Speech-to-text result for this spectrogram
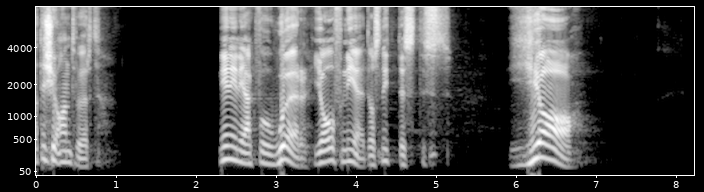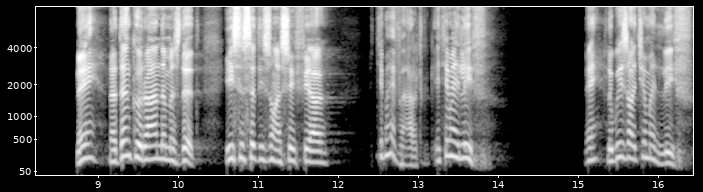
Wat is jou antwoord? Nee nee nee, ek wil hoor, ja of nee. Dit's nie dis dis ja. Nee, nou dink hoe random is dit? Jesus sit hier en hy sê vir jou, het jy my werklik, het jy my lief? Nee, Louise, het jy my lief?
